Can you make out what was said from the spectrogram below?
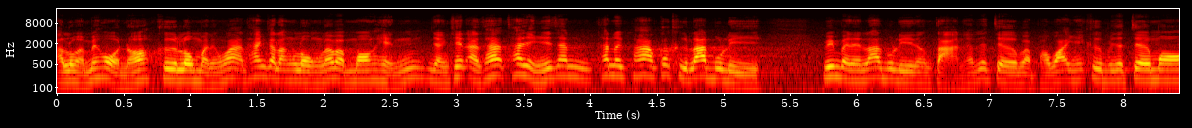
อารมณ์แบบไม่โหดเนาะคือลงหมายถึงว่าท่านกำลังลงแล้วแบบมองเห็นอย่างเช่นอะถ้าถ้าอย่างนี้ท่านท่านนึกภาพก็คือลาดบุรี วิ่งไปในลาดบุรีต่างๆนะครับจะเจอแบบภาวะอย่างนี้คือมันจะเจอมอง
